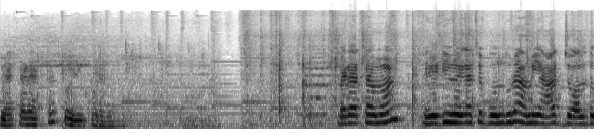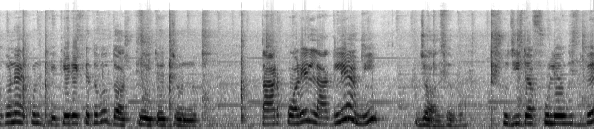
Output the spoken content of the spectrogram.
ব্যাটার একটা তৈরি করে নেব। ব্যাটারটা আমার রেডি হয়ে গেছে। বন্ধুরা, আমি আর জল দেবো না, এখন ঢেকে রেখে দেবো দশ মিনিটের জন্য। তারপরে লাগলে আমি জল দেবো। সুজিটা ফুলে উঠবে।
